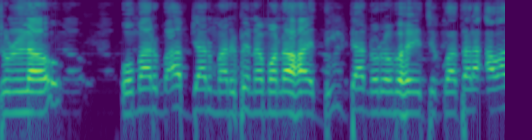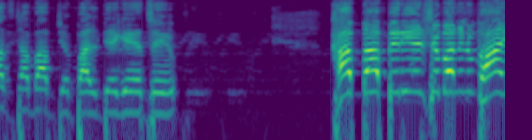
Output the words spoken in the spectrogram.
শুনলাও, ওমার বাপ যার মারবে না মনে হয়, দিলটা নরম হয়েছে, কথার আওয়াজটা বাপ যে পাল্টে গিয়েছে। খাপ বাপ বেরিয়ে এসে বলেন ভাই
